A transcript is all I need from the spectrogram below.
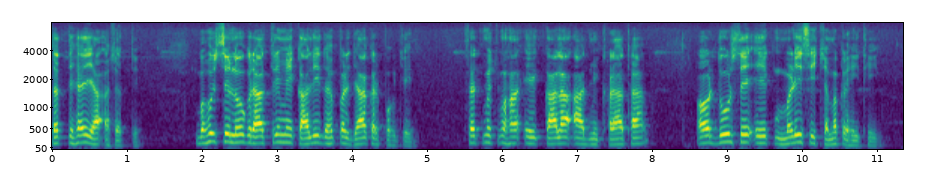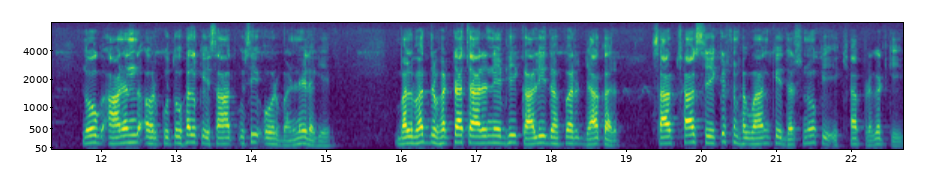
सत्य है या असत्य? बहुत से लोग रात्रि में काली दह पर जाकर पहुँचे। सचमुच वहाँ एक काला आदमी खड़ा था और दूर से एक मड़ी सी चमक रही थी। लोग आनंद और कुतूहल के साथ उसी ओर बढ़ने लगे। बलभद्र भट्टाचार्य ने भी काली दह पर जाकर साक्षात श्री कृष्ण भगवान के दर्शनों की इच्छा प्रकट की।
